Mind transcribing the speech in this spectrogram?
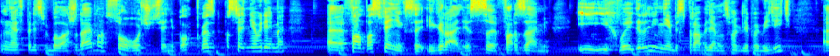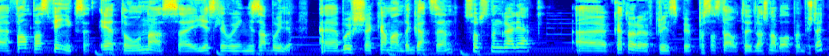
Это, в принципе, было ожидаемо. Соу очень себя неплохо показывает в последнее время. Фанпас Феникса играли с Фарзами и их выиграли, не без проблем смогли победить. Фанпас Феникса это у нас, если вы не забыли, бывшая команда Гацент, собственно говоря. Э, которая, в принципе, по составу-то и должна была побеждать,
